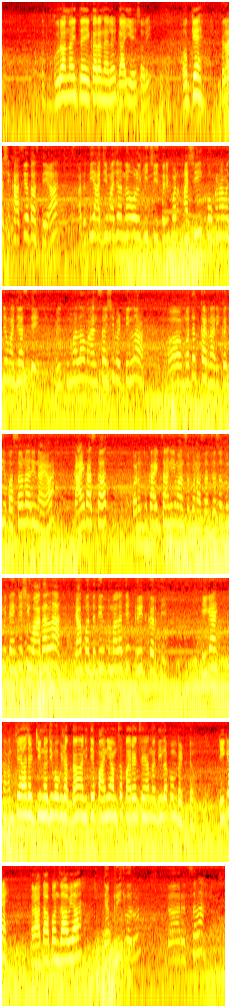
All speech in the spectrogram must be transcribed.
गुरांना इथं हे करा आलं गाई आहे सॉरी ओके तर अशी खासियत असते हा? आता ती आजी माझ्या न ओळखीची तरी पण अशी कोकणामध्ये मजा असते. म्हणजे तुम्हाला माणसं अशी भेटतील ना मदत करणारी कधी फसवणारी नाही हा? काय असतात परंतु काही चांगली माणसं पण असतात. जसं तुम्ही त्यांच्याशी वागाल ना त्या पद्धतीने तुम्हाला ते ट्रीट करतील. ठीक आहे? तर आमच्या या साईडची नदी बघू शकता आणि ते पाणी आमचं पाऱ्याचं ह्या नदीला पण भेटतं. ठीक आहे? तर आता आपण जाऊया त्या ब्रिजवरून तर चला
